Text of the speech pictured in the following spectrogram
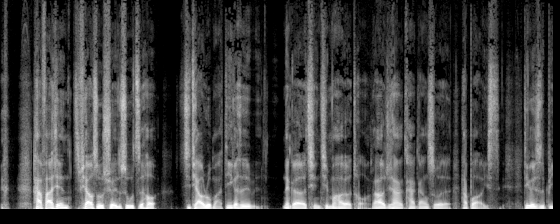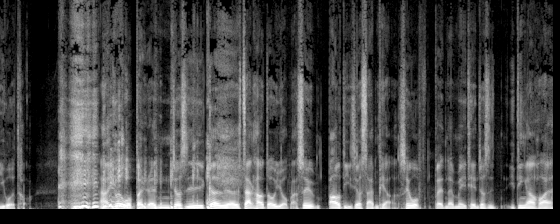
他发现票数悬殊之后，几条路嘛，第一个是那个请亲朋好友投，然后就像他刚说的，他不好意思。第二个就是逼我投。然后，因为我本人就是各个账号都有嘛，所以保底就三票，所以我本人每天就是一定要花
